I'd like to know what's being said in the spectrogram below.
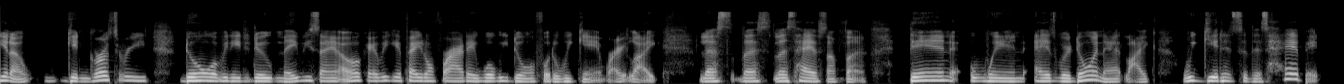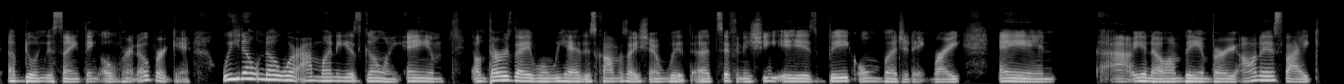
you know, getting groceries, doing what we need to do, maybe saying, oh, okay, we get paid on Friday. What we doing for the weekend, right? Like let's let's let's have some fun. Then when as we're doing that, like we get into this habit of doing the same thing over and over again. We don't know where our money is going. And on Thursday, when we had this conversation with uh, Tiffany, she is big on budgeting, right? And uh, you know, I'm being very honest, like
